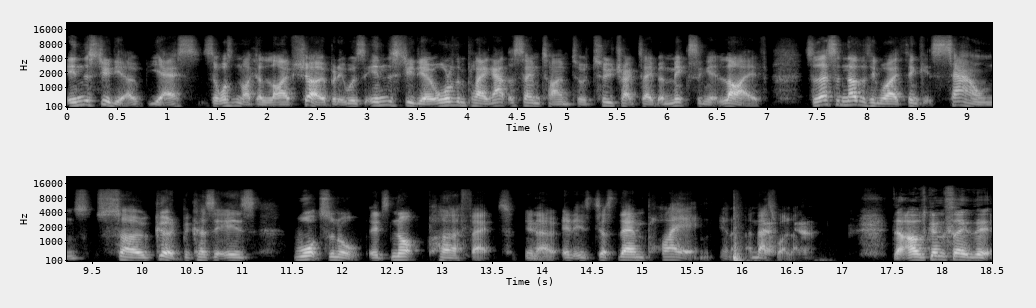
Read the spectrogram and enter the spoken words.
in the studio. Yes, so it wasn't like a live show, but it was in the studio, all of them playing at the same time to a two-track tape and mixing it live. So that's another thing why I think it sounds so good because it is warts and all. It's not perfect, you know. It is just them playing, you know, and that's what I love. that I was going to say that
